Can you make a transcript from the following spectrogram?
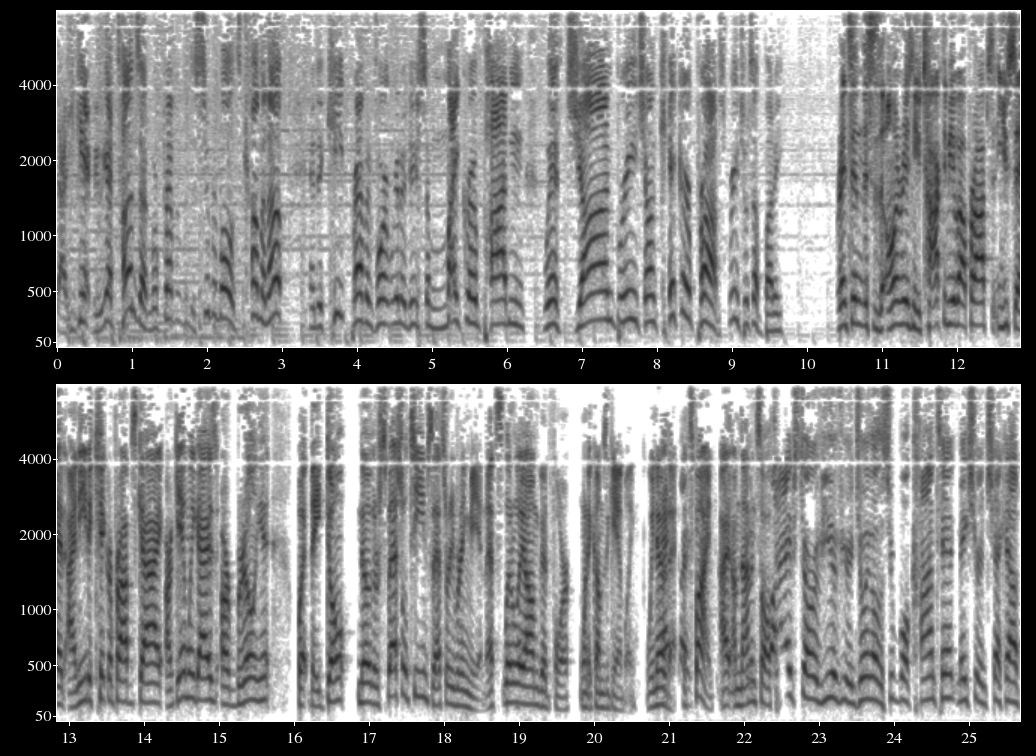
You can't be. We got tons of them. We're prepping for the Super Bowl. It's coming up. And to keep prepping for it, we're going to do some micro podding with John Breech on kicker props. Breech, what's up, buddy? Brinson, this is the only reason you talked to me about props. You said, I need a kicker props guy. Our gambling guys are brilliant, but they don't know their special teams. So that's where you bring me in. That's literally all I'm good for when it comes to gambling. We know that. It's fine. I, I'm not insulted. Five star review if you're enjoying all the Super Bowl content. Make sure and check out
